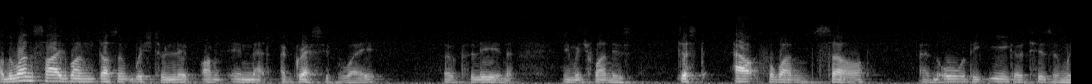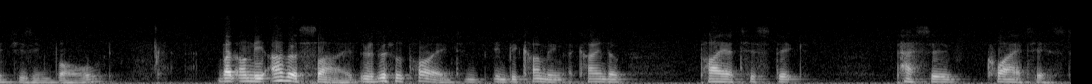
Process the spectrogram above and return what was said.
On the one side, one doesn't wish to live on in that aggressive way, hopefully, in, in which one is just out for oneself and all the egotism which is involved. But on the other side, there is little point in, in becoming a kind of pietistic, passive quietist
